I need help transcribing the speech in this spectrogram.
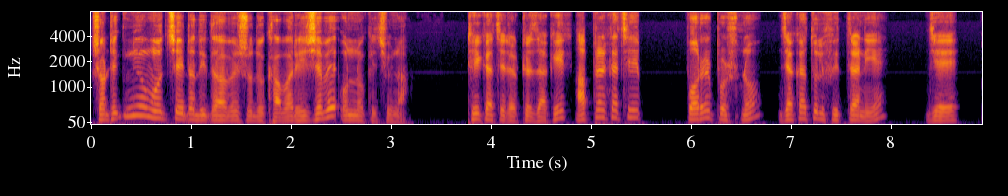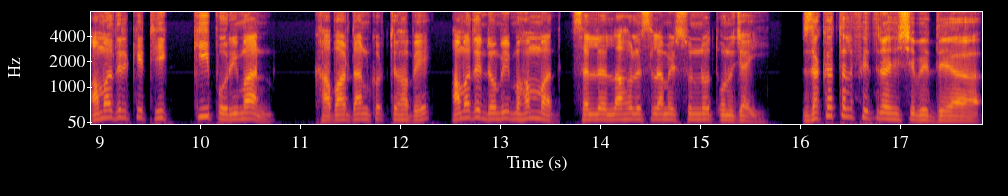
সঠিক নিয়ম হচ্ছে এটা দিতে হবে শুধু খাবার হিসেবে, অন্য কিছু না। ঠিক আছে, ডক্টর জাকির। আপনার কাছে পরের প্রশ্ন, জাকাতুল ফিতরা নিয়ে, যে আমাদেরকে ঠিক কি পরিমাণ খাবার দান করতে হবে? আমাদের নবী মোহাম্মদ সাল্লাহ সাল্লামের সুন্নত অনুযায়ী। জাকাত আল ফিতরা হিসেবে দেয়া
